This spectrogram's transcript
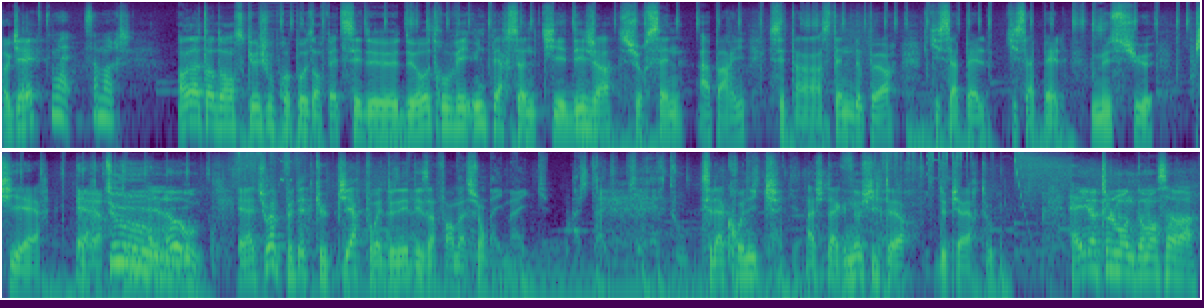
Ok? Ouais, ça marche. En attendant, ce que je vous propose en fait, c'est de, de retrouver une personne qui est déjà sur scène à Paris. C'est un stand-upper qui s'appelle qui s'appelle Monsieur Pierre Ertou. Hello Et là, tu vois, peut-être que Pierre pourrait te donner des informations. C'est la chronique hashtag no filter de Pierre Ertou. Hey yo tout le monde, comment ça va?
